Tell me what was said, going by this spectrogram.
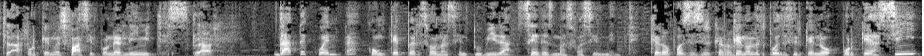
Claro. Porque no es fácil poner límites. Claro. Date cuenta con qué personas en tu vida cedes más fácilmente. Que no puedes decir que no. Que no les puedes decir que no, porque así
